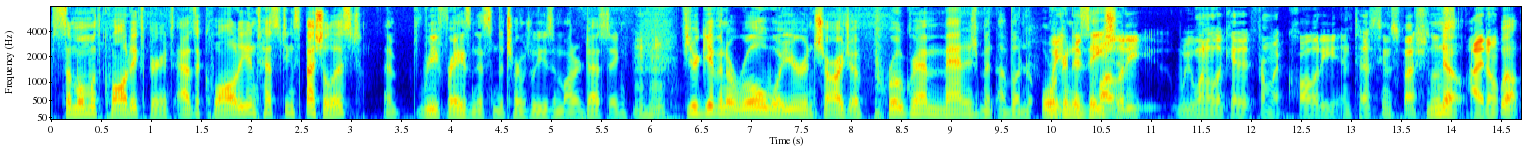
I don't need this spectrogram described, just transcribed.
someone with quality experience, as a quality and testing specialist, I'm rephrasing this in the terms we use in modern testing. If you're given a role where you're in charge of program management of an Wait, organization, quality, we want to look at it from a quality and testing specialist? No. I don't Well,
